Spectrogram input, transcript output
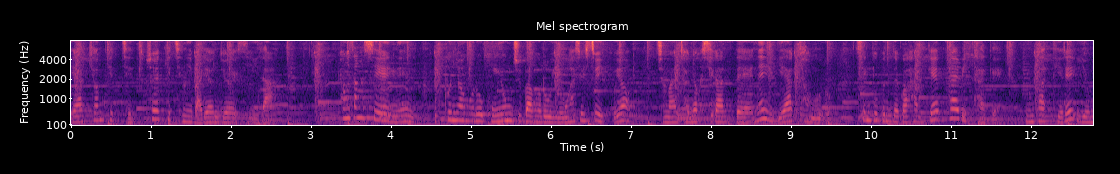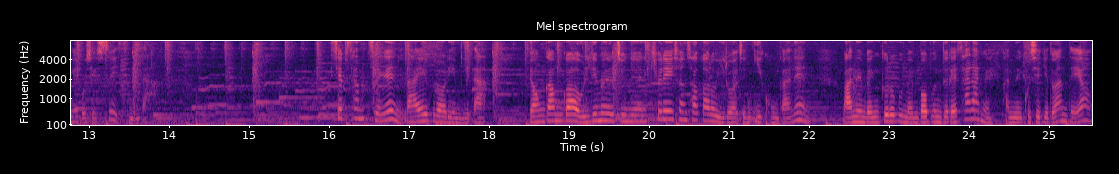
예약형 키친, 소셜 키친이 마련되어 있습니다. 평상시에는 오픈형으로 공용 주방으로 이용하실 수 있고요. 주말 저녁 시간대에는 예약형으로 친구분들과 함께 프라이빗하게 룸파티를 이용해 보실 수 있습니다. 13층은 라이브러리입니다. 영감과 울림을 주는 큐레이션 서가로 이루어진 이 공간은 많은 맹그로브 멤버분들의 사랑을 받는 곳이기도 한데요.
